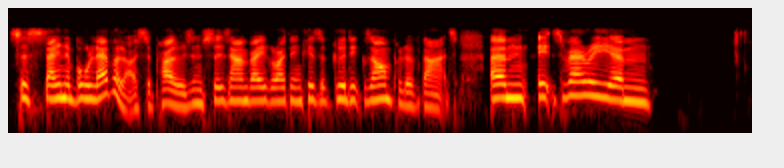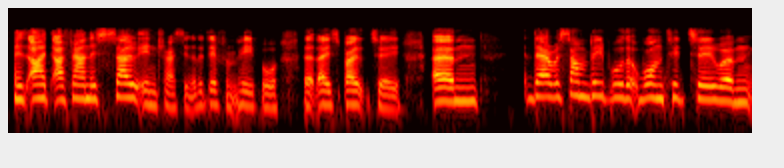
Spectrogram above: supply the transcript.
sustainable level, I suppose. And Suzanne Vega, I think, is a good example of that. Um, it's very um I, I found this so interesting the different people that they spoke to. Um, there were some people that wanted to um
